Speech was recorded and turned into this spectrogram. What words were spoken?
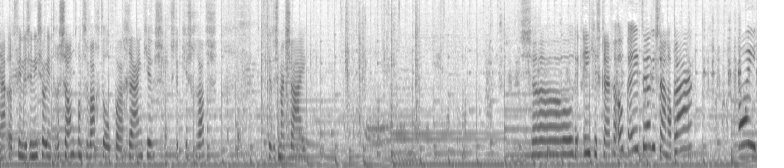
Ja, dat vinden ze niet zo interessant, want ze wachten op uh, graantjes, stukjes gras. Dus dit is maar saai. Zo, de eentjes krijgen ook eten. Die staan al klaar. Hoi!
